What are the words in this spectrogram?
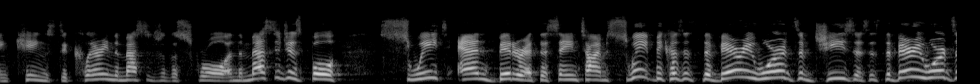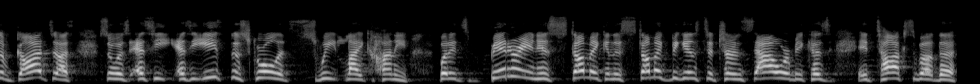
and kings, declaring the message of the scroll. And the message is both sweet and bitter at the same time. Sweet because it's the very words of Jesus, it's the very words of God to us. So as, as, he, as he eats the scroll, it's sweet like honey, but it's bitter in his stomach, and his stomach begins to turn sour because it talks about the,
